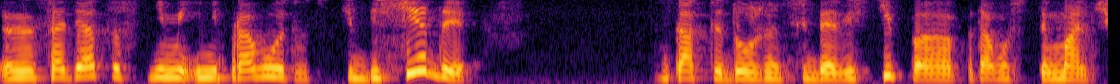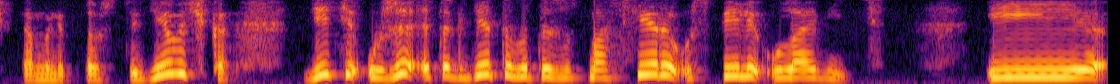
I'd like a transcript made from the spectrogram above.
э, садятся с ними и не проводят вот эти беседы, как ты должен себя вести, потому что ты мальчик там или потому что ты девочка, дети уже это где-то вот из атмосферы успели уловить. И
